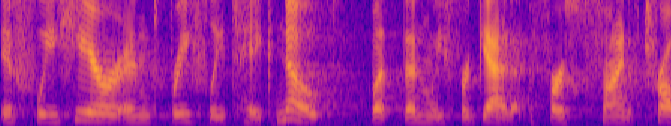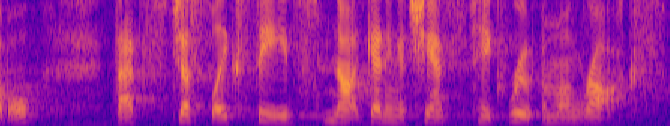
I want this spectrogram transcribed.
If we hear and briefly take note, but then we forget at the first sign of trouble, that's just like seeds not getting a chance to take root among rocks.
